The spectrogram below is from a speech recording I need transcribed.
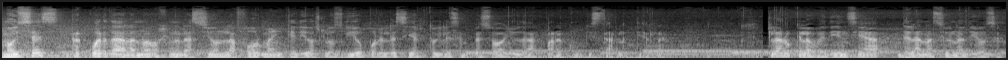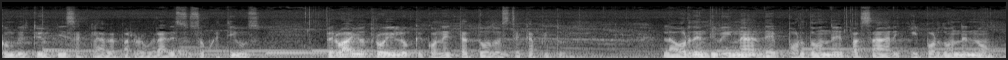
Moisés recuerda a la nueva generación la forma en que Dios los guió por el desierto y les empezó a ayudar para conquistar la tierra. Claro que la obediencia de la nación a Dios se convirtió en pieza clave para lograr estos objetivos, pero hay otro hilo que conecta todo este capítulo. La orden divina de por dónde pasar y por dónde no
